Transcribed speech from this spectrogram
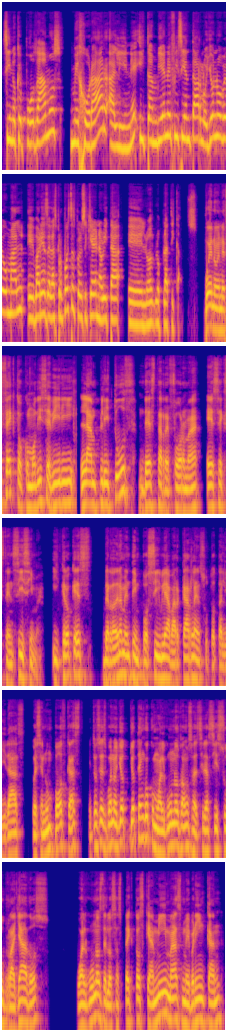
sino que podamos mejorar al INE y también eficientarlo. Yo no veo mal eh, varias de las propuestas, pero si quieren ahorita eh, lo, lo platicamos. Bueno, en efecto, como dice Viri, la amplitud de esta reforma es extensísima y creo que es verdaderamente imposible abarcarla en su totalidad, pues en un podcast. Entonces, bueno, yo, yo tengo como algunos, vamos a decir así, subrayados o algunos de los aspectos que a mí más me brincan,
